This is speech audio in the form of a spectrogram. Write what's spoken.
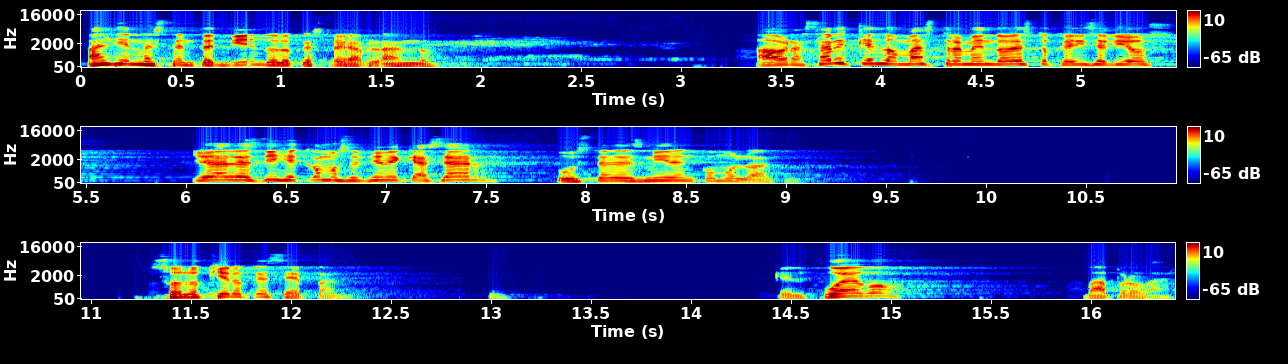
¿Alguien me está entendiendo lo que estoy hablando? Ahora, ¿sabe qué es lo más tremendo de esto que dice Dios? Yo ya les dije cómo se tiene que hacer, ustedes miren cómo lo hacen. Solo quiero que sepan que el fuego va a probar.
